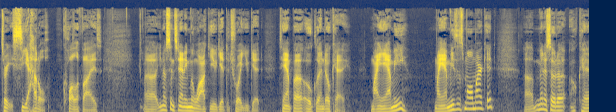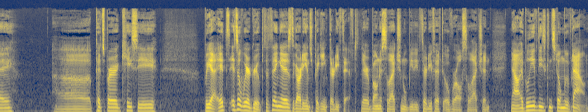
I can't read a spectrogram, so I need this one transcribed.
sorry, Seattle qualifies. Uh, you know, Cincinnati, Milwaukee, you get Detroit, you get Tampa, Oakland, okay. Miami, Miami's a small market. Uh, Minnesota, okay. Uh, Pittsburgh, KC. But yeah, it's it's a weird group. The thing is, the Guardians are picking 35th. Their bonus selection will be the 35th overall selection. Now, I believe these can still move down.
